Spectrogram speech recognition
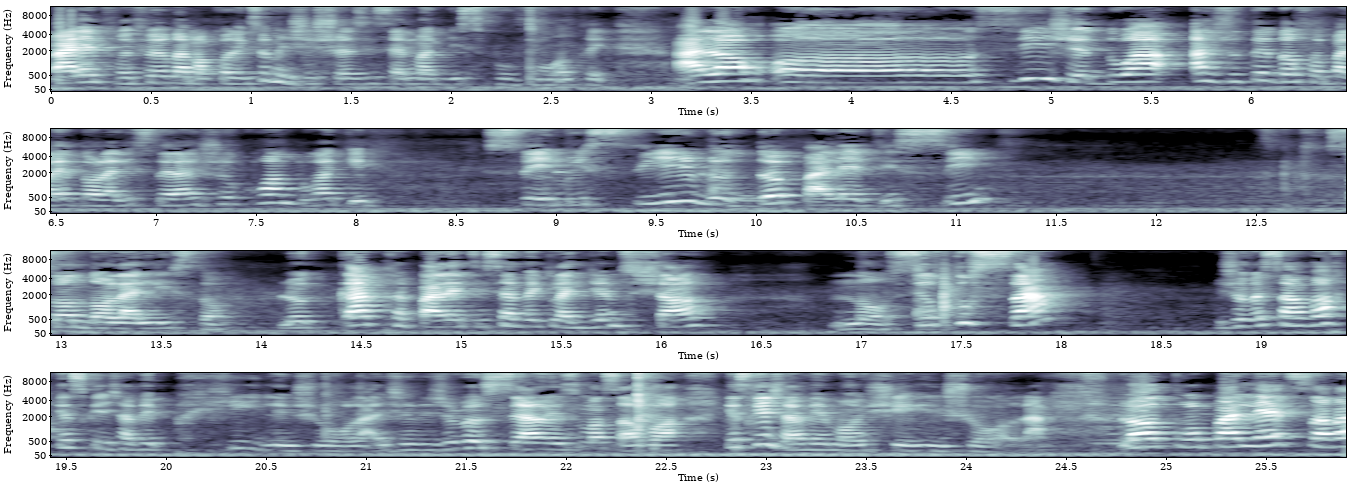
palettes préférées dans ma collection, mais j'ai choisi seulement 10 pour vous montrer. Alors, euh, si je dois ajouter d'autres palettes dans la liste là, je crois en tout cas que celui-ci, le deux palettes ici, sont dans la liste. Le 4 palettes ici avec la James Charles non, surtout ça, je veux savoir qu'est-ce que j'avais pris les jours-là. Je, veux sérieusement savoir qu'est-ce que j'avais mangé les jours-là. L'autre palette, ça va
